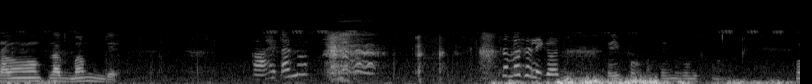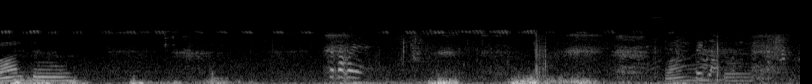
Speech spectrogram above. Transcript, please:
Kasama mo ang plug, ma'am? Hindi. Kahit ano. Saan ba sa likod? Kayo po. Ang sa'yo ko gusto. One, two. Saan ba kuya? One, two.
